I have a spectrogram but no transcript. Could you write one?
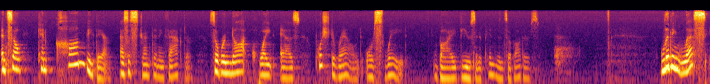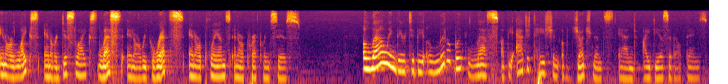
And so, can calm be there as a strengthening factor? So we're not quite as pushed around or swayed by views and opinions of others. Living less in our likes and our dislikes, less in our regrets and our plans and our preferences. Allowing there to be a little bit less of the agitation of judgments and ideas about things.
